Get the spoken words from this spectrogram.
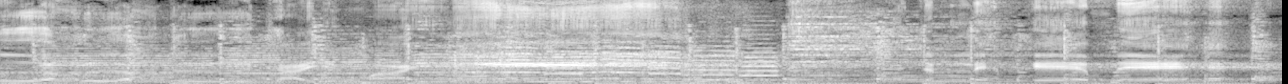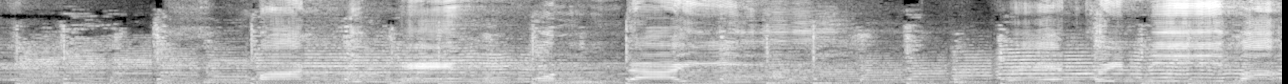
มืองเรื่องอื่นใจใหม่จะแนบแก้มแน่บ้านอยู่แห่งคนใด แฟนเคยมีบ้าง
